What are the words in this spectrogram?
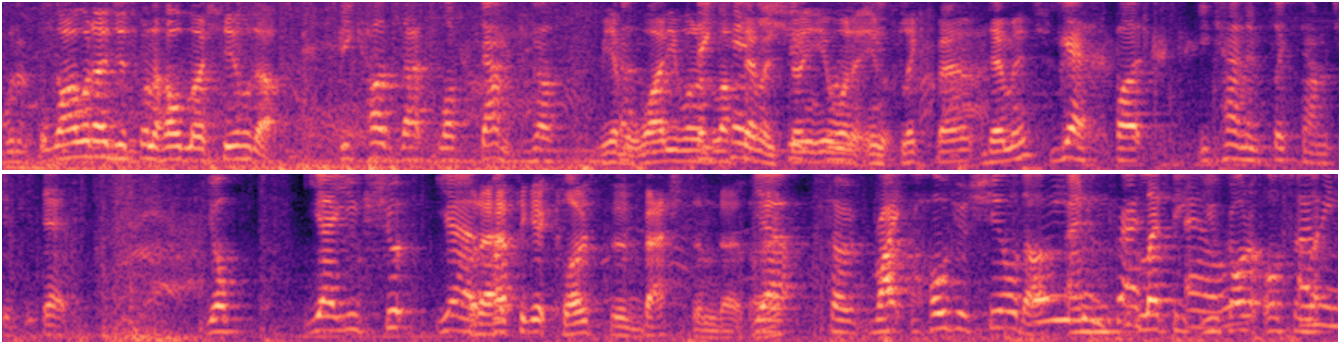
would have. But why would I just want to hold my shield up? Because that blocks damage. Because, Yeah, but why do you want to block can't damage? Don't you want to inflict damage? Yes, but you can't inflict damage if you're dead. You're. Yeah, you should. Yeah. But I have to get close to bash them, don't I? Yeah, so right, hold your shield up you and let the. You've gotta also I mean,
